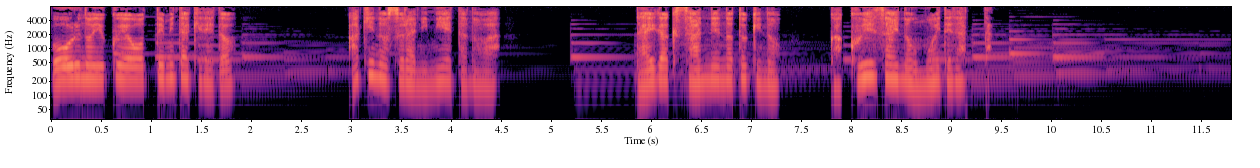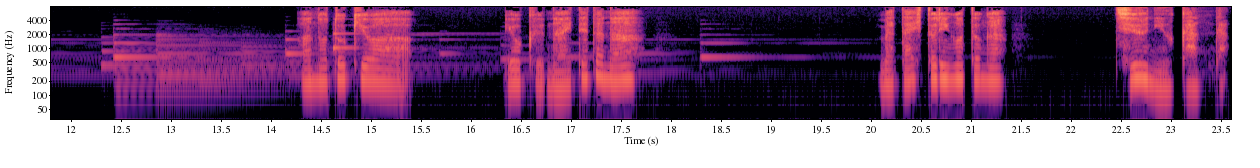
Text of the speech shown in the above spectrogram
ボールの行方を追ってみたけれど、秋の空に見えたのは、大学3年の時の学園祭の思い出だった。あの時はよく泣いてたな。また独り言が宙に浮かんだ。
